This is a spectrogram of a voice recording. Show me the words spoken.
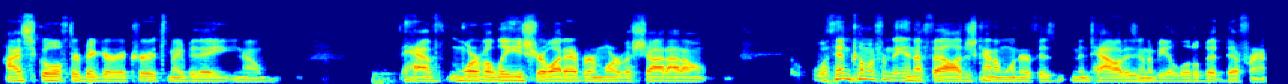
high school. If they're bigger recruits, maybe they, you know, have more of a leash or whatever, more of a shot. I don't. With him coming from the NFL, I just kind of wonder if his mentality is going to be a little bit different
